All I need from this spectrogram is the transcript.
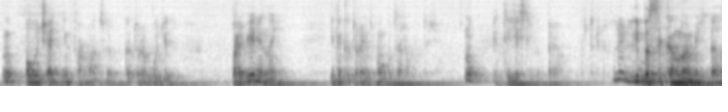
ну, получать информацию, которая будет проверенной и на которой они смогут заработать. Ну, это если вот прям ну, либо сэкономить, да,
